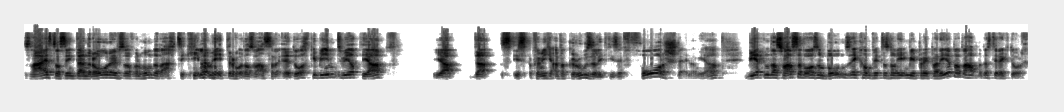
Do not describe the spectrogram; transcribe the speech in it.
Das heißt, das sind dann Rohre so von 180 Kilometer, wo das Wasser äh, durchgebeamt wird, ja. Ja, das ist für mich einfach gruselig, diese Vorstellung, ja. Wird denn das Wasser, wo aus dem Bodensee kommt, wird das noch irgendwie präpariert oder hat man das direkt durch?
